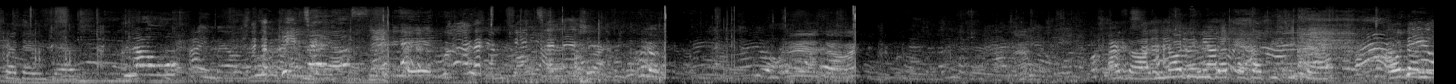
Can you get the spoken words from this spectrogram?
picike, de ügyes. Nekem kétszer. Nekem kétszer leesett. Oda, nagyon ügyes ez a picike. Oda Jó,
